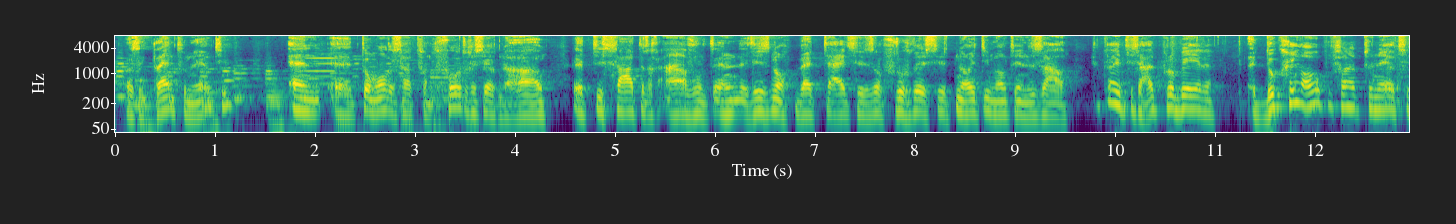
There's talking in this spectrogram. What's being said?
het was een klein toneeltje... En eh, Tom Anders had van tevoren gezegd... nou, het is zaterdagavond en het is nog bij tijd. Het is nog vroeg, er zit nooit iemand in de zaal. Dan kan het eens uitproberen. Het doek ging open van het toneeltje.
